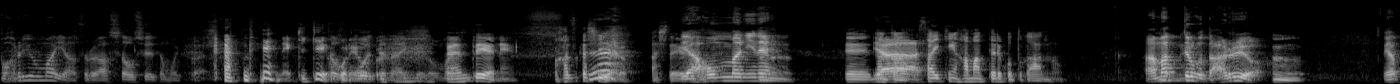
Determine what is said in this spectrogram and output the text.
バリうまいやんそれ明日教えてもう一回。なんでやねん聞けよ多これを。分覚えてないけどマなんジででやねん。恥ずかしいやろ明日よりいやほんまにね、うん。えー、いやー。なんか最近ハマってることがあんの？余ってることあるよ。うん。やっ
